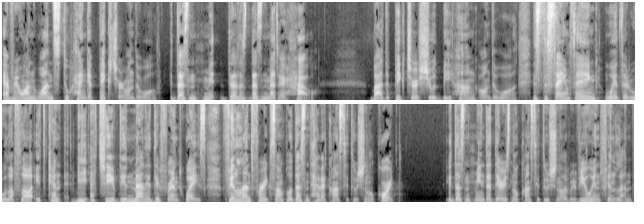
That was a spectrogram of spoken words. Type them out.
everyone wants to hang a picture on the wall. It doesn't, doesn't matter how, but the picture should be hung on the wall. It's the same thing with the rule of law. It can be achieved in many different ways. Finland, for example, doesn't have a constitutional court. It doesn't mean that there is no constitutional review in Finland.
